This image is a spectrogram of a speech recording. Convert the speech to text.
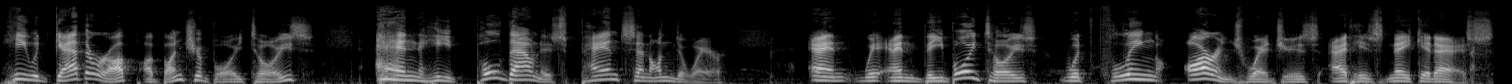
he would gather up a bunch of boy toys and he'd pull down his pants and underwear and we, and the boy toys would fling orange wedges at his naked ass.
